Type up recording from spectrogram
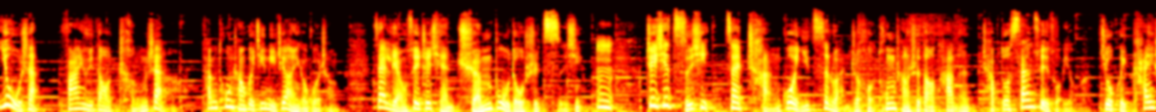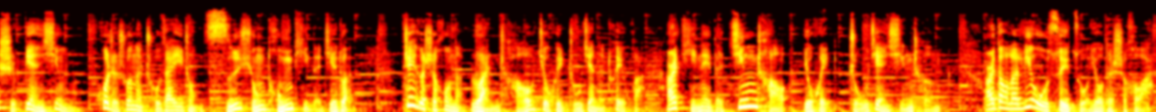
幼鳝发育到成鳝啊，它们通常会经历这样一个过程：在两岁之前，全部都是雌性。嗯，这些雌性在产过一次卵之后，通常是到它们差不多三岁左右，就会开始变性了，或者说呢，处在一种雌雄同体的阶段。这个时候呢，卵巢就会逐渐的退化，而体内的精巢又会逐渐形成。而到了六岁左右的时候啊，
